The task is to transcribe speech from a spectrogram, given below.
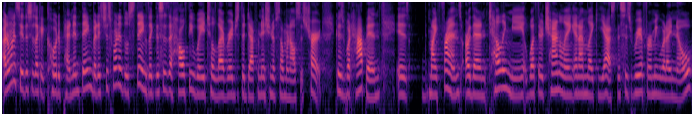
I don't want to say this is like a codependent thing, but it's just one of those things. Like, this is a healthy way to leverage the definition of someone else's chart. Because what happens is my friends are then telling me what they're channeling and I'm like, "Yes, this is reaffirming what I know,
